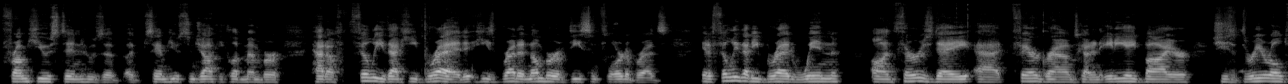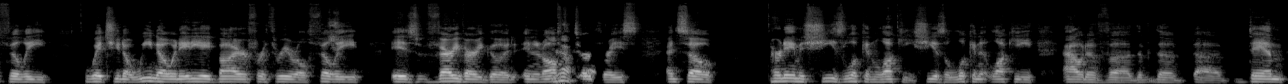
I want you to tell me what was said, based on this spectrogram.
from Houston, who's a, a Sam Houston Jockey Club member, had a filly that he bred. He's bred a number of decent Florida breds. He had a filly that he bred win on Thursday at Fairgrounds, got an 88 Beyer. She's a three year old filly, which, you know, we know an 88 Beyer for a three year old filly is very, very good in an off the turf yeah. race. And so her name is She's Looking Lucky. She is a looking at Lucky out of uh, the the uh, Dam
